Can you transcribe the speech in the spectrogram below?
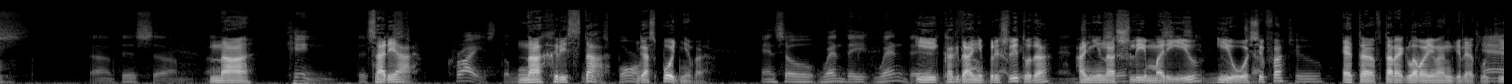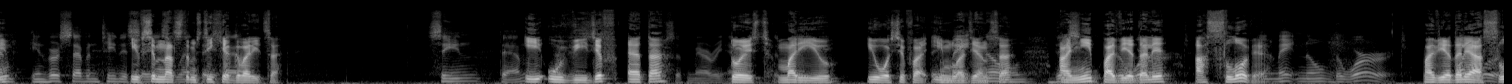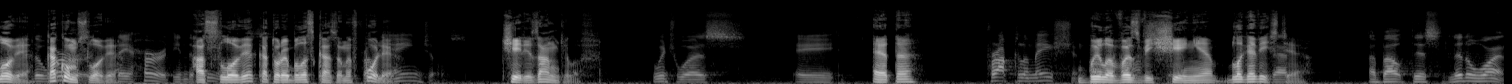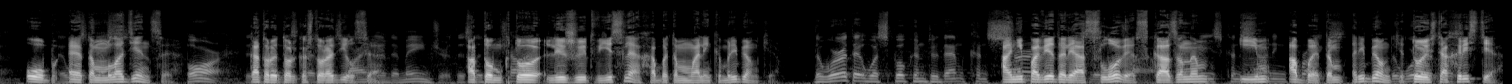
uh, um, uh, на this царя, на Христа. Господнего. И когда они пришли туда, они нашли Марию и Иосифа. chapter 2. Это вторая глава Евангелия от Луки. And in verse 17 it И в says, 17 when they стихе говорится, «И увидев это, то есть Марию, Иосифа и младенца, они поведали о Слове, поведали о? Слове. Каком Слове? О Слове, которое было сказано в поле, через ангелов. Это было возвещение благовестия об этом младенце, который только что родился, о том, кто лежит в яслях, об этом маленьком ребенке. Они поведали о Слове, сказанном им об этом ребенке, то есть о Христе.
